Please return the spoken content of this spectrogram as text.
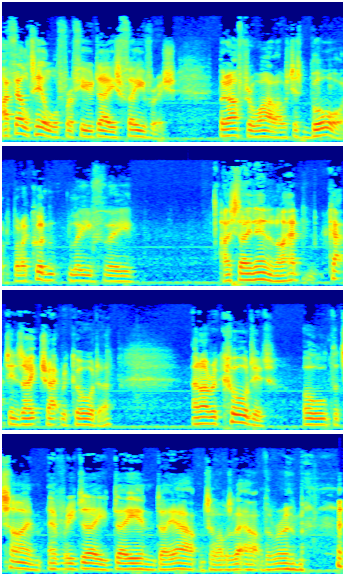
I felt ill for a few days, feverish, but after a while I was just bored. But I couldn't leave the. I stayed in, and I had Captain's eight-track recorder, and I recorded all the time, every day, day in, day out, until I was let out of the room.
